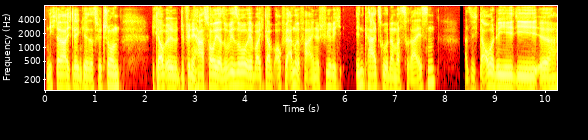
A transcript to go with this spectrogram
nicht da. Ich denke, das wird schon, ich glaube, äh, für den HSV ja sowieso, aber ich glaube auch für andere Vereine schwierig, in Karlsruhe dann was zu reißen. Also ich glaube, die, die, äh,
